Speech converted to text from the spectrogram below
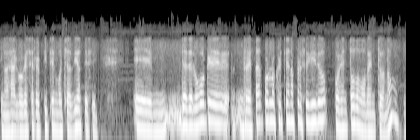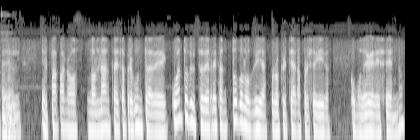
sino es algo que se repite en muchas diócesis. Eh, desde luego que rezar por los cristianos perseguidos, pues en todo momento, ¿no? el, el, Papa nos, nos lanza esa pregunta de ¿cuántos de ustedes rezan todos los días por los cristianos perseguidos? Como debe de ser, ¿no?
